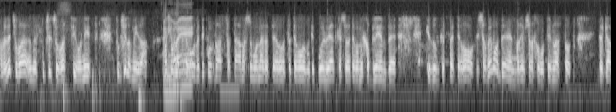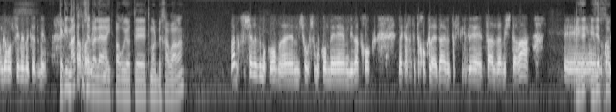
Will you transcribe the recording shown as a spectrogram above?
אבל זה תשובה, זה סוג של תשובה ציונית, סוג של אמירה. מה שמונע את הטרור זה טיפול בהסתה, מה שמונע את הטרור, את זה טיפול ביד קשה יותר במחבלים, זה קיזוז כספי טרור. יש הרבה מאוד אה, דברים שאנחנו רוצים לעשות, חלקם גם עושים ומקדמים. תגיד, מה אתה חושב על ההתפרעויות אה, אתמול בחווארה? ואני חושב שאין לזה מקום, אין שום, שום מקום במדינת חוק לקחת את החוק לידיים, זה תפקיד אה, צה"ל והמשטרה. אה, איזה- איזה חוק-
